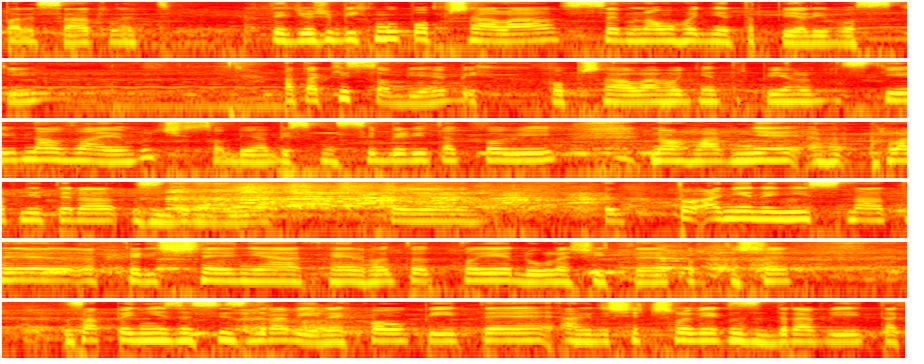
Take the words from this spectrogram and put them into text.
54 let. Teď už bych mu popřála se mnou hodně trpělivosti a taky sobě bych popřála hodně trpělivosti navzájem vůči sobě, aby jsme si byli takový, no hlavně, hlavně teda zdraví. To je, to ani není snad kliše nějakého, to, to je důležité, protože za peníze si zdraví nekoupíte a když je člověk zdravý, tak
